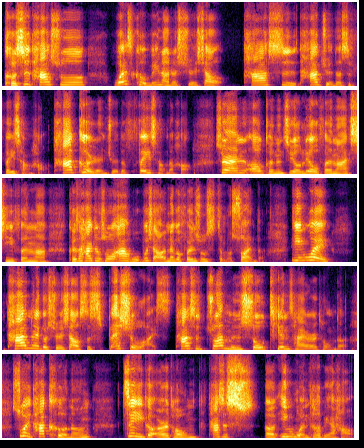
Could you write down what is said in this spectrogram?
可是他说。West Covina 的学校，他是他觉得是非常好，他个人觉得非常的好。虽然哦，可能只有六分啦、七分啦，可是他就说啊，我不晓得那个分数是怎么算的，因为他那个学校是 specialize，他是专门收天才儿童的，所以他可能。这个儿童他是呃英文特别好，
